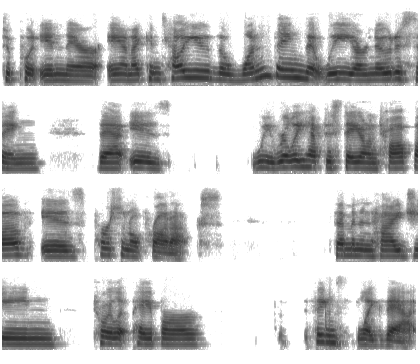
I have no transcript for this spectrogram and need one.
to put in there. And I can tell you the one thing that we are noticing that is we really have to stay on top of is personal products, feminine hygiene, toilet paper, things like that.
